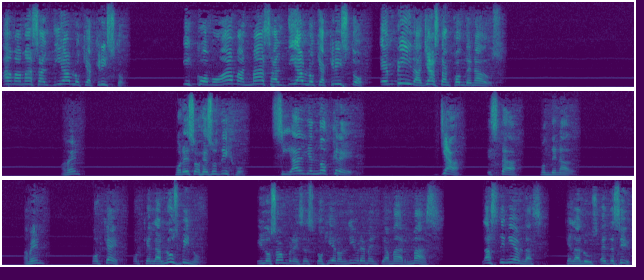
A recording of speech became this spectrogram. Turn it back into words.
ama más al diablo que a Cristo. Y como aman más al diablo que a Cristo, en vida ya están condenados. Amén. Por eso Jesús dijo, si alguien no cree, ya está condenado. Amén. ¿Por qué? Porque la luz vino y los hombres escogieron libremente amar más las tinieblas que la luz. Es decir,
